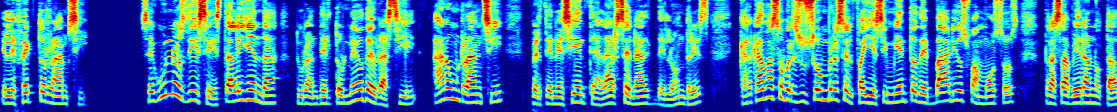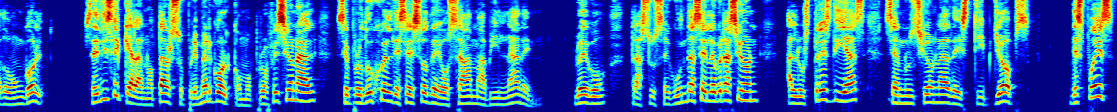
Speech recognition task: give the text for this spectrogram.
El efecto Ramsey. Según nos dice esta leyenda, durante el torneo de Brasil, Aaron Ramsey, perteneciente al Arsenal de Londres, cargaba sobre sus hombros el fallecimiento de varios famosos tras haber anotado un gol. Se dice que al anotar su primer gol como profesional, se produjo el deceso de Osama Bin Laden. Luego, tras su segunda celebración, a los tres días se anunció la de Steve Jobs. Después,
